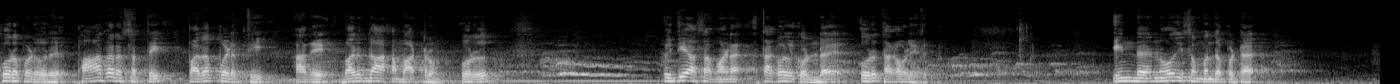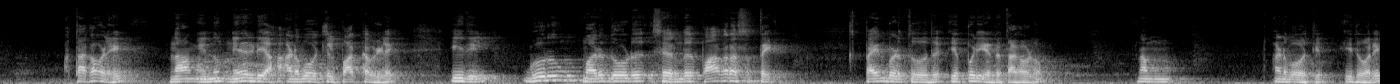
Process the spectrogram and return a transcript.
கூறப்படுவது பாதரசத்தை பதப்படுத்தி அதை மருந்தாக மாற்றும் ஒரு வித்தியாசமான தகவல் கொண்ட ஒரு தகவல் இது. இந்த நோய் சம்பந்தப்பட்ட தகவலை நாம் இன்னும் நேரடியாக அனுபவத்தில் பார்க்கவில்லை. இதில் குரு மருந்தோடு சேர்ந்து பாதரசத்தை பயன்படுத்துவது எப்படி என்ற தகவலும் நம் அனுபவத்தில் இதுவரை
